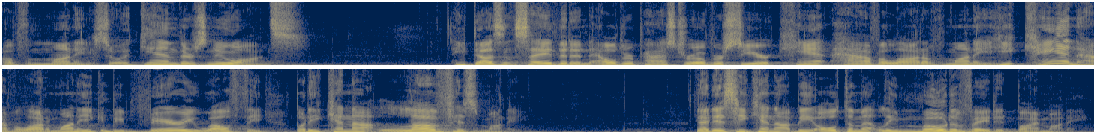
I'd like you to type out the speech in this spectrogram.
of money. So again, there's nuance. He doesn't say that an elder, pastor, overseer can't have a lot of money. He can have a lot of money, he can be very wealthy, but he cannot love his money. That is, he cannot be ultimately motivated by money.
